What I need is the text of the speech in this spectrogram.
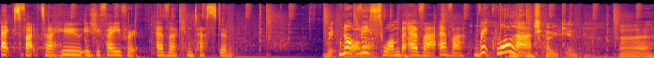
X Factor, who is your favourite ever contestant? Rick Not Waller. this one, but ever, ever. Rick Waller. I'm joking. Uh,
